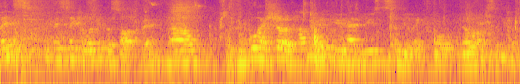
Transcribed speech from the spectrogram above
let's, let's take a look at the software. Now, before I show it, how many of you have used Simulink or know of Simulink?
